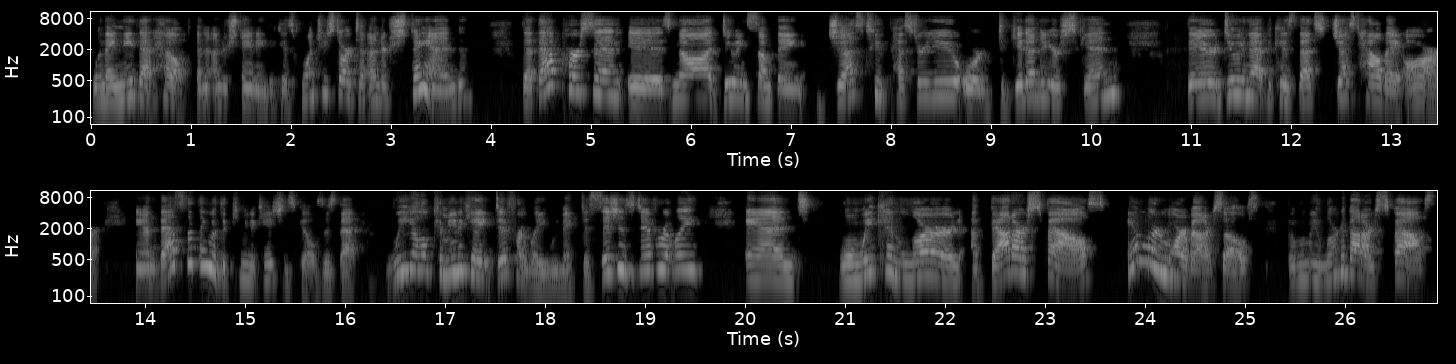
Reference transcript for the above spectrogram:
when they need that help and understanding. Because once you start to understand that that person is not doing something just to pester you or to get under your skin they're doing that because that's just how they are and that's the thing with the communication skills is that we all communicate differently we make decisions differently and when we can learn about our spouse and learn more about ourselves, but when we learn about our spouse,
